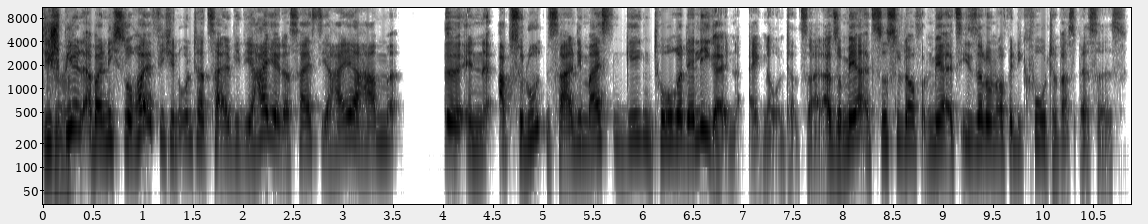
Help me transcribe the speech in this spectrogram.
Die spielen ja. aber nicht so häufig in Unterzahl wie die Haie. Das heißt, die Haie haben äh, in absoluten Zahlen die meisten Gegentore der Liga in eigener Unterzahl. Also mehr als Düsseldorf und mehr als Iserlohn, auch wenn die Quote was besser ist.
